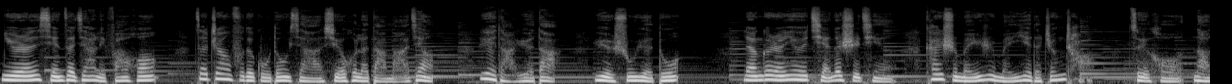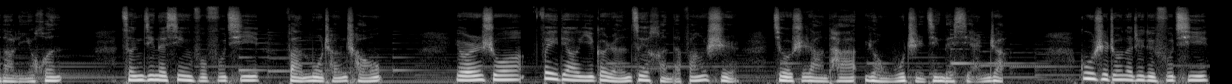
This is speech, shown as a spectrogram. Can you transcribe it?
女人闲在家里发慌，在丈夫的鼓动下学会了打麻将，越打越大，越输越多。两个人因为钱的事情开始没日没夜的争吵，最后闹到离婚。曾经的幸福夫妻反目成仇。有人说，废掉一个人最狠的方式，就是让他永无止境的闲着。故事中的这对夫妻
